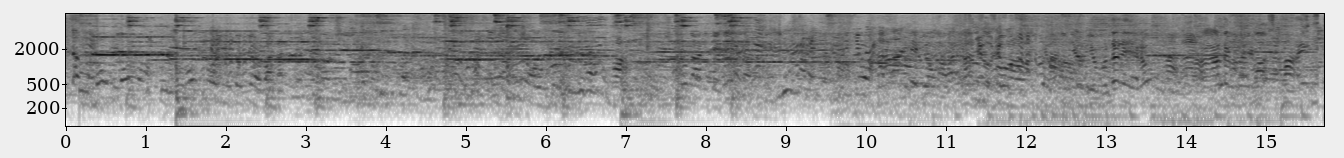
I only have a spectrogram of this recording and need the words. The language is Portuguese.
両回ら。両回ら。両回ら。両。ら。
